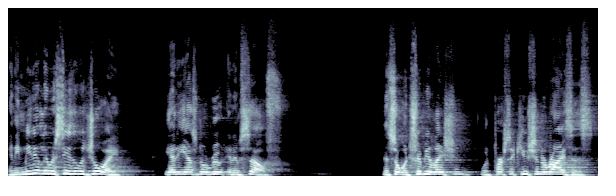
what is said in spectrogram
and immediately receives it with joy, yet he has no root in himself and so when tribulation, when persecution arises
